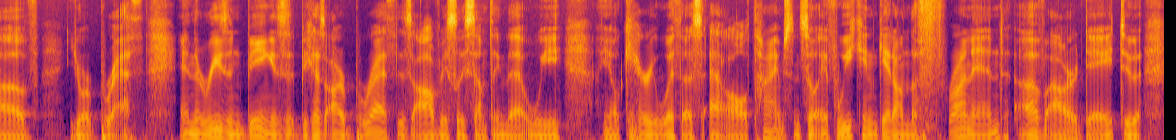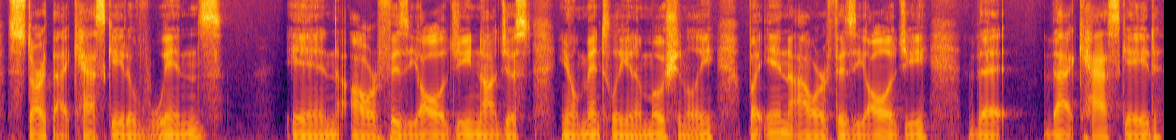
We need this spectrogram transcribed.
of your breath. And the reason being is because our breath is obviously something that we, you know, carry with us at all times. And so if we can get on the front end of our day to start that cascade of wins in our physiology, not just, you know, mentally and emotionally, but in our physiology that that cascade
